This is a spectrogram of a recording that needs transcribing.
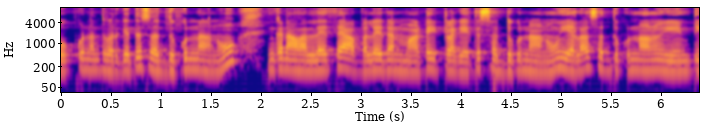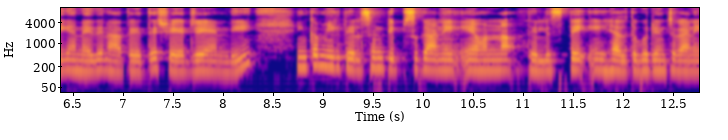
ఓపుకున్నంత వరకు అయితే సర్దుకున్నాను. ఇంకా నా వల్ల అయితే అవ్వలేదన్నమాట. ఇట్లాగైతే సర్దుకున్నాను. ఎలా సర్దుకున్నాను ఏంటి అనేది నాతో అయితే షేర్ చేయండి. ఇంకా మీకు తెలిసిన టిప్స్ కానీ ఏమన్నా తెలిస్తే ఈ హెల్త్ గురించి కానీ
